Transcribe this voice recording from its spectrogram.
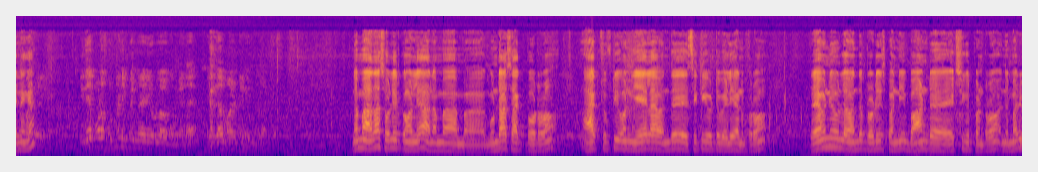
என்னங்க? இதே போல கூட்டணி பின்னணி உள்ளவங்க மேல இதுதான் மானிட்டரிங் நம்ம அதான் சொல்லியிருக்கோம் இல்லையா? நம்ம குண்டாஸ் ஆக்ட் போடுறோம். ஆக்ட் ஃபிஃப்டி ஒன் ஏல வந்து சிட்டி விட்டு வெளியே அனுப்புகிறோம் ரெவன்யூவில் வந்து ப்ரொடியூஸ் பண்ணி பாண்டு எக்ஸிக்யூட் பண்ணுறோம் இந்த மாதிரி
